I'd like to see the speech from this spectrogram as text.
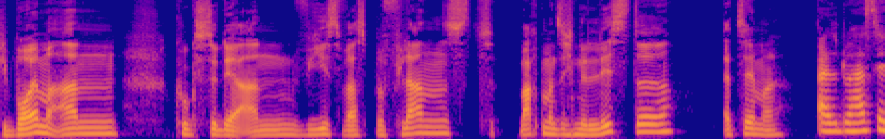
die Bäume an, guckst du dir an, wie es was bepflanzt, macht man sich eine Liste? Erzähl mal. Also du hast ja,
